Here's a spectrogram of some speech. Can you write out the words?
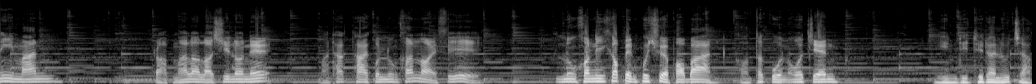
นี่มัน กลับมาแล้วเหรอชิโรเนะมาทักทายคุณลุงเขาหน่อยสิลุงคนนี้เขาเป็นผู้ช่วยพ่อบ้านของตระกูลโอเจน ยินดีที่ได้รู้จัก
